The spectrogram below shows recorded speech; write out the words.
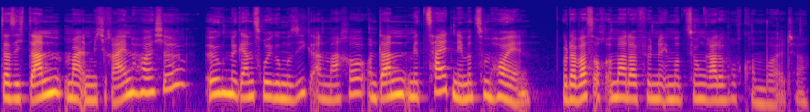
dass ich dann mal in mich reinhorche, irgendeine ganz ruhige Musik anmache und dann mir Zeit nehme zum Heulen oder was auch immer da für eine Emotion gerade hochkommen wollte.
